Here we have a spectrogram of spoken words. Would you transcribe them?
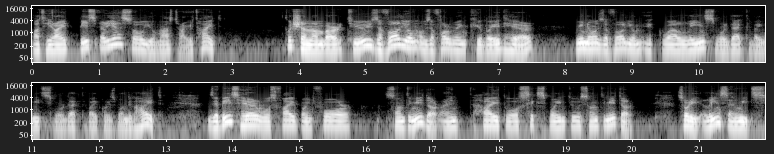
But he write base area so you must write height question number two is the volume of the following cuboid here. We know the volume equal length product by width product by corresponding height. The base here was 5.4 centimeter and height was 6.2 centimeter. Sorry length and width.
